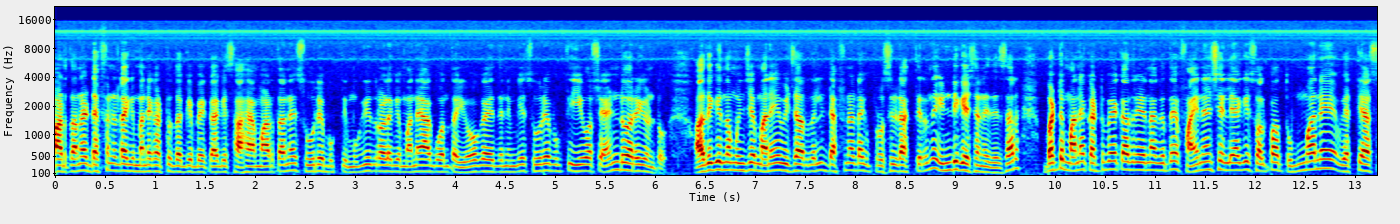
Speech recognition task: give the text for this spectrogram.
ಮಾಡ್ತಾನೆ. ಡೆಫಿನೆಟ್ ಆಗಿ ಮನೆ ಕಟ್ಟೋದಕ್ಕೆ ಬೇಕಾಗಿ ಸಹಾಯ ಮಾಡ್ತಾನೆ. ಸೂರ್ಯ ಭುಕ್ತಿ ಮುಗಿದ್ರೊಳಗೆ ಮನೆ ಆಗುವಂಥ ಯೋಗ ಇದೆ ನಿಮಗೆ. ಸೂರ್ಯ ಭುಕ್ತಿ ಈ ವರ್ಷ ಎಂಡ್ವರೆಗೆ ಉಂಟು. ಅದಕ್ಕಿಂತ ಮುಂಚೆ ಮನೆ ವಿಚಾರದಲ್ಲಿ ಡೆಫಿನೆಟ್ ಆಗಿ ಪ್ರೊಸೀಡ್ ಆಗ್ತಿರೋದು ಇಂಡಿಕೇಶನ್ ಇದೆ ಸರ್. ಬಟ್ ಮನೆ ಕಟ್ಟಬೇಕಾದ್ರೆ ಏನಾಗುತ್ತೆ? ಫೈನಾನ್ಷಿಯಲಿ ಆಗಿ ಸ್ವಲ್ಪ ತುಂಬಾ ವ್ಯತ್ಯಾಸ,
